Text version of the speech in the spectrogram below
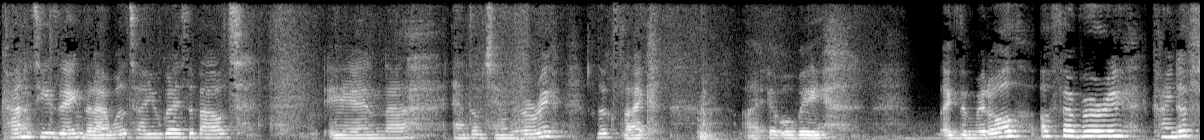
kind of teasing that I will tell you guys about in uh, end of January looks like it will be like the middle of February kind of.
